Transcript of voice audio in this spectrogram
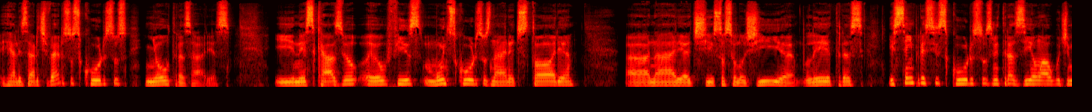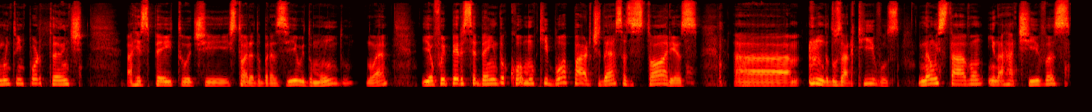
realizar diversos cursos em outras áreas. E nesse caso eu, eu fiz muitos cursos na área de história, Uh, na área de sociologia, letras, e sempre esses cursos me traziam algo de muito importante a respeito de história do Brasil e do mundo, não é? E eu fui percebendo como que boa parte dessas histórias ah, dos arquivos não estavam em narrativas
